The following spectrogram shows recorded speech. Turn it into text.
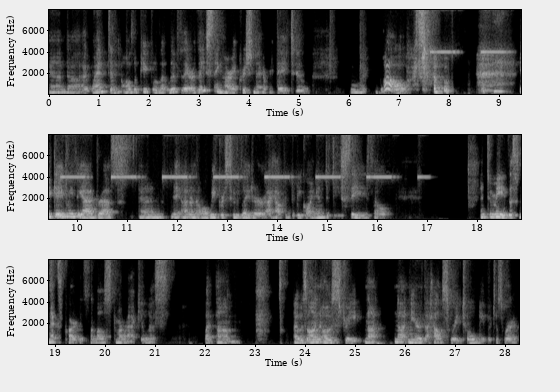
And uh, I went, and all the people that live there, they sing Hare Krishna every day too. I'm like, wow. So he gave me the address. And I don't know, a week or two later, I happened to be going into DC. So, and to me, this next part is the most miraculous. But um, I was on O Street, not not near the house where he told me, but just where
